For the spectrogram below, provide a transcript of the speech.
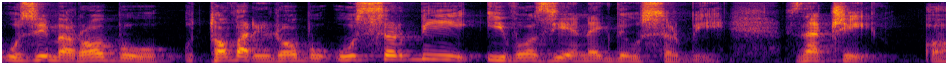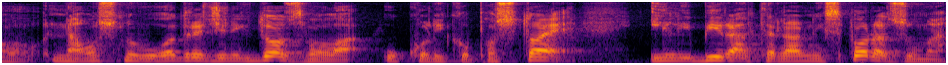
uzima robu, tovari robu u Srbiji i vozi je negde u Srbiji. Znači, o, na osnovu određenih dozvola, ukoliko postoje, ili bilateralnih sporazuma,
